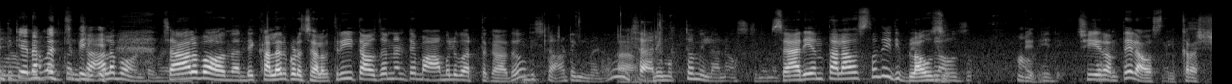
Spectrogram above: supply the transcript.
ఎందుకైనా మంచిది? చాలా బాగుంటుంది చాలా బాగుంది కలర్ కూడా చాలా. త్రీ థౌజండ్ అంటే మామూలు వర్త్ కాదు. ఇది స్టార్టింగ్ మేడం. శారీ మొత్తం ఇలానే వస్తుంది. శారీ అంతా అలా వస్తుంది? ఇది బ్లౌజ్ బ్లౌజ్ ఇది చీర అంతా ఇలా వస్తుంది. క్రష్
